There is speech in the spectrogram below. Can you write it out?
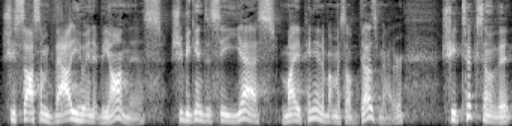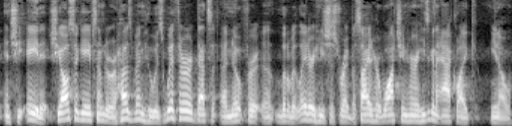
She saw some value in it beyond this. She began to see, yes, my opinion about myself does matter, she took some of it and she ate it. She also gave some to her husband who was with her. That's a note for a little bit later. He's just right beside her watching her. He's going to act like, you know,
